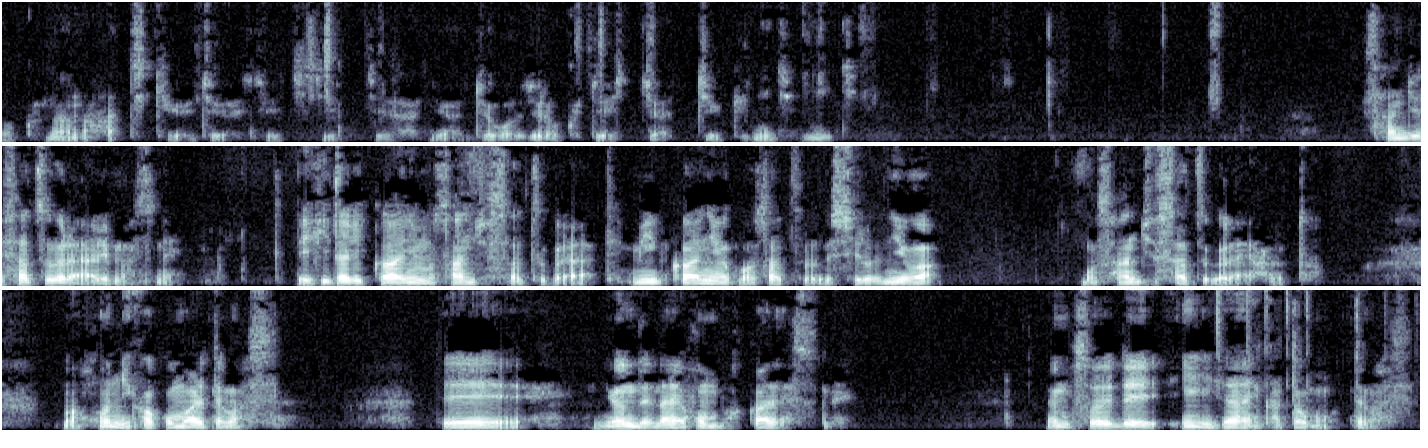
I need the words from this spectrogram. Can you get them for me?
6、7、8、9、10、11、12、13、14、15、16、17、18、19、20、21。30冊ぐらいありますね。で、左側にも30冊ぐらいあって、右側には5冊、後ろにはもう30冊ぐらいあると。まあ、本に囲まれてます。で、読んでない本ばっかりですね。でもそれでいいんじゃないかと思ってます。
